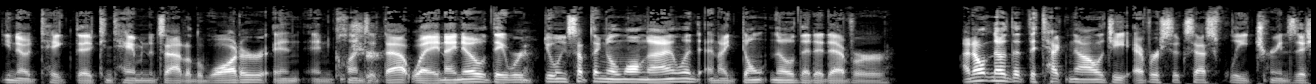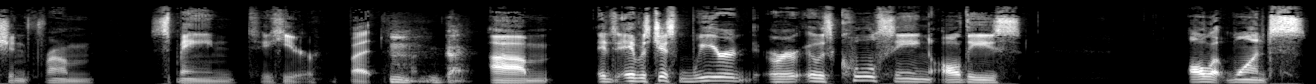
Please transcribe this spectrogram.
you know take the contaminants out of the water and and cleanse it that way. And I know they were doing something on Long Island and I don't know that it ever I don't know that the technology ever successfully transitioned from Spain to here but Hmm, okay. um, it, it was just weird or it was cool seeing all these all at once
